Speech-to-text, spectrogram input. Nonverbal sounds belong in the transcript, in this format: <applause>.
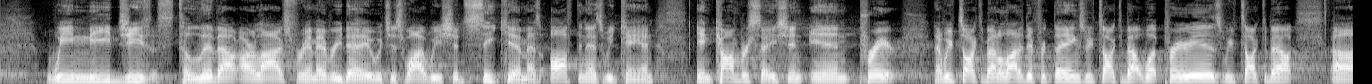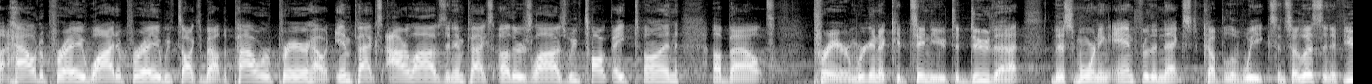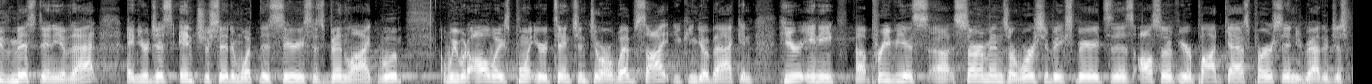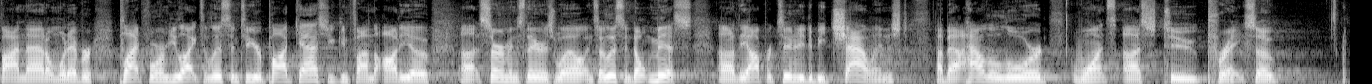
We need Jesus to live out our lives for Him every day, which is why we should seek Him as often as we can in conversation in prayer. Now, we've talked about a lot of different things. We've talked about what prayer is. We've talked about uh, how to pray, why to pray. We've talked about the power of prayer, how it impacts our lives and impacts others' lives. We've talked a ton about prayer. And we're going to continue to do that this morning and for the next couple of weeks. And so, listen, if you've missed any of that and you're just interested in what this series has been like, we, we would always point your attention to our website. You can go back and hear any uh, previous uh, sermons or worship experiences. Also, if you're a podcast person, you'd rather just find that on whatever platform you like to listen to your podcast, you can find the audio uh, sermons there as well. And so, listen, don't miss uh, the opportunity to be challenged about how the Lord wants us to pray. So,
